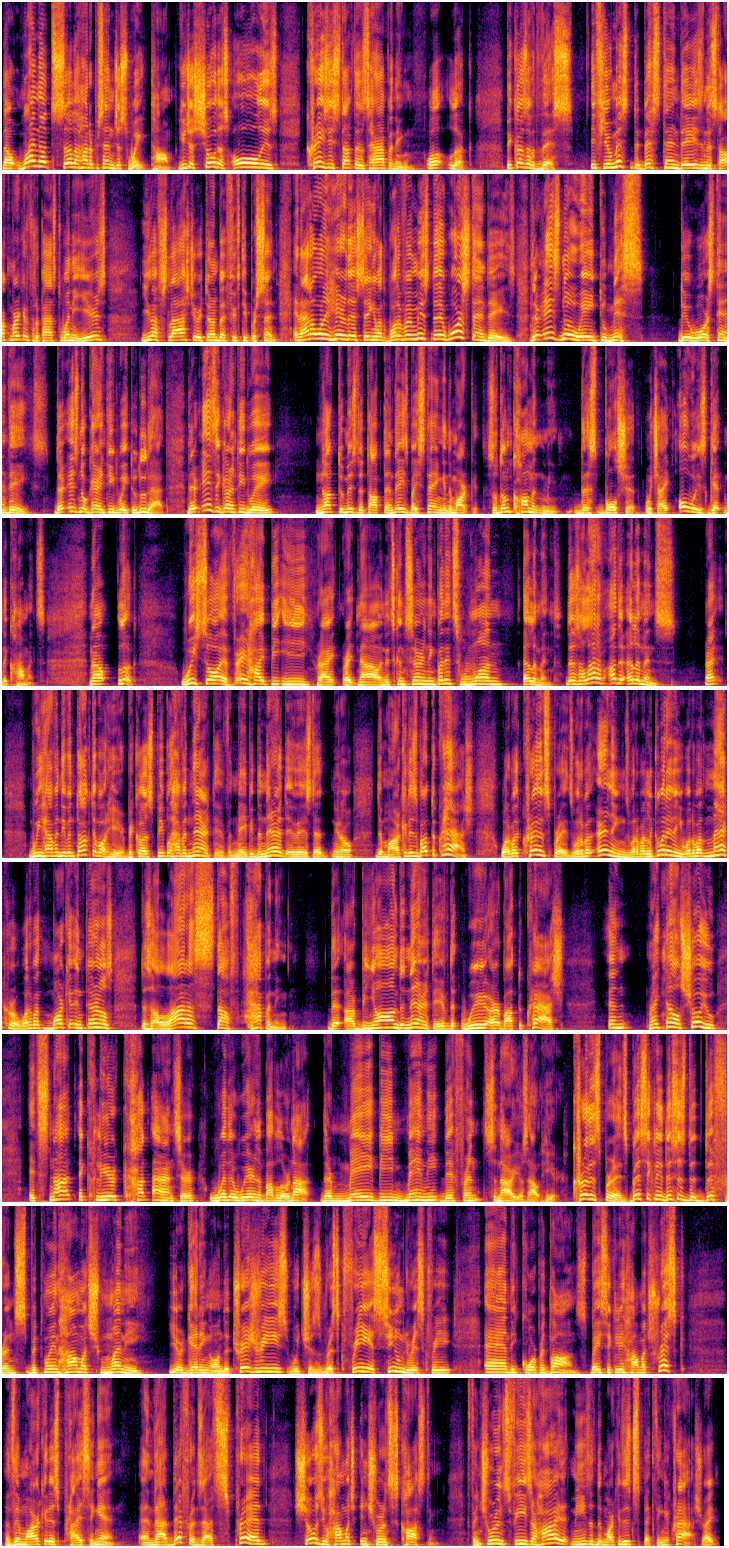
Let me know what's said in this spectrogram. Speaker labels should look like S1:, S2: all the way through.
S1: Now, why not sell 100% and just wait, Tom? You just showed us all this crazy stuff that is happening. Well, look, because of this, if you missed the best 10 days in the stock market for the past 20 years, you have slashed your return by 50%. And I don't want to hear this saying about what if I missed the worst 10 days? There is no way to miss the worst 10 days. There is no guaranteed way to do that. There is a guaranteed way not to miss the top 10 days by staying in the market. So don't comment me this bullshit, which I always get in the comments. Now, look, we saw a very high PE right right now, and it's concerning, but it's one element. There's a lot of other elements right? We haven't even talked about here because people have a narrative, and maybe the narrative is that you know the market is about to crash. What about credit spreads? What about earnings? What about liquidity? What about macro? What about market internals? There's a lot of stuff happening that are beyond the narrative that we are about to crash. And right now, I'll show you. It's not a clear cut answer whether we're in a bubble or not. There may be many different scenarios out here. Credit spreads. Basically, this is the difference between how much money you're getting on the treasuries, which is risk-free, assumed risk-free, and the corporate bonds. Basically, how much risk the market is pricing in. And that difference, that spread, shows you how much insurance is costing. If insurance fees are high, that means that the market is expecting a crash, right?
